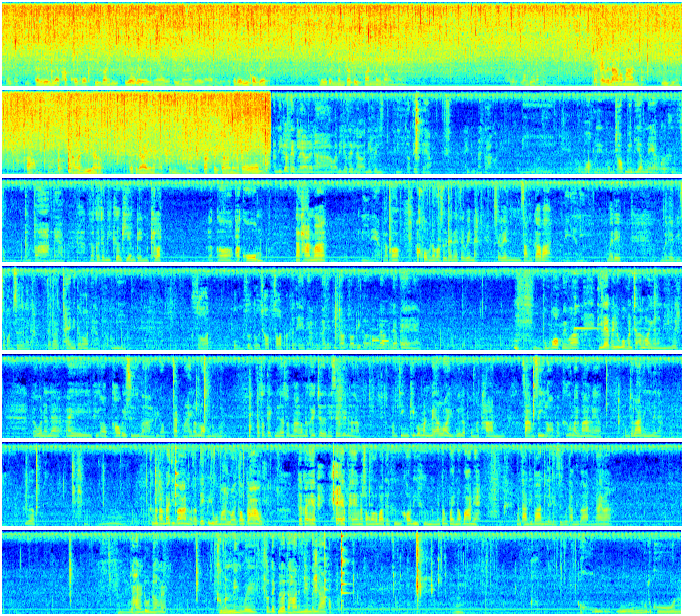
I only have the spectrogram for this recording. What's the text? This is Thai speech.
เป็นผักชีเออมีอะผักโขมอบชีสหน่อยนี่เฟี้ยวเลยไงเดี๋ยวซื้อมาด้วยนะครับมันเลยแต่เว่นมีครบเลยอันนี้ก็มันจะติดมันหน่อยๆนะครับโหลองดูลองดู ก็ใช้เวลาประมาณสักกี่ทีนะสามสามนาทีนะครับก็จะได้แล้วนะครับ เป็นอย่างนี้นะครับตักใส่จานนะครับผม อันนี้ก็เสร็จแล้วนะครับ อันนี้ก็เสร็จแล้ว อันนี้เป็นนี่สเต็กนะครับ ให้ดูหน้าตาก่อนนี่นี่ ผม บอกเลย ผมชอบมีเดียมนะครับก็คือสุกกลางๆนะครับ แล้วก็จะมีเครื่องเคียงเป็นแครอทแล้วก็ผักโขมน่าทานมากนี่นะครับแล้วก็ผักโขมเราก็ซื้อได้ในเซเว่นนะเซเว่นสามสิบเก้าบาทนี่อันนี้ไม่ได้ไม่ได้มีสปอนเซอร์เลยนะแต่ก็ใช้นี่ตลอดนะครับ แล้วก็มีซอสผมส่วนตัวชอบซอสมะเขือเทศนะครับหรือใครจะกินซอสซอสพริกก็แล้วแล้วแต่นะครับผมบอกเลยว่า ทีแรกไม่รู้ว่ามันจะอร่อยขนาดนี้เว้ย แล้ววันนั้นน่ะไอ้พี่ออฟเข้าไปซื้อมาแล้วพี่ออฟจัดมาให้แล้วลองดูเพราะสเต็กเนื้อส่วนมากเราไม่ค่อยเจอในเซเว่นหรอกครับความจริงคิดว่ามันไม่อร่อยเว้ยแล้วผมมาทานสามสี่รอบแล้วคืออร่อยมากเลยครับผมจะราดอย่างนี้เลยนะคือแบบอื้อคือมันทำได้ที่บ้านว่ะสเต็กก็อยู่ประมาณร้อยเก้าเก้าแต่ก็แอบก็แอบแพงนะสองร้อยกว่าบาทแต่คือข้อดีคือมันไม่ต้องไปนอกบ้านไงมันทานที่บ้านเลยซื้อมาทำที่บ้านง่ายมากอื้อหือ เดี๋ยวหาให้ดูเนื้อข้างในคือมันนิ่มเว้ยสเต็กเนื้อจะหานิ่มๆได้ยากครับโอ้โหทุกคน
